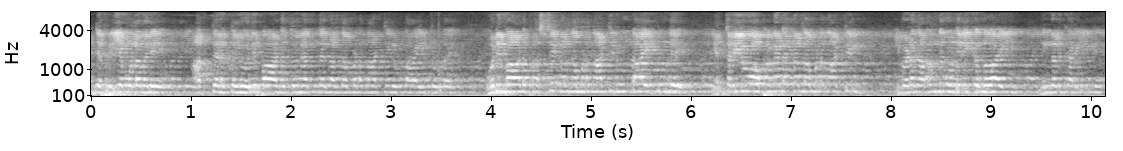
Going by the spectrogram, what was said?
എന്റെ പ്രിയമുള്ളവരെ അത്തരത്തിൽ ഒരുപാട് ദുരന്തങ്ങൾ നമ്മുടെ നാട്ടിൽ ഉണ്ടായിട്ടുണ്ട് ഒരുപാട് പ്രശ്നങ്ങൾ നമ്മുടെ നാട്ടിൽ ഉണ്ടായിട്ടുണ്ട് എത്രയോ അപകടങ്ങൾ നമ്മുടെ നാട്ടിൽ ഇവിടെ നടന്നുകൊണ്ടിരിക്കുന്നതായി നിങ്ങൾക്കറിയില്ലേ?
